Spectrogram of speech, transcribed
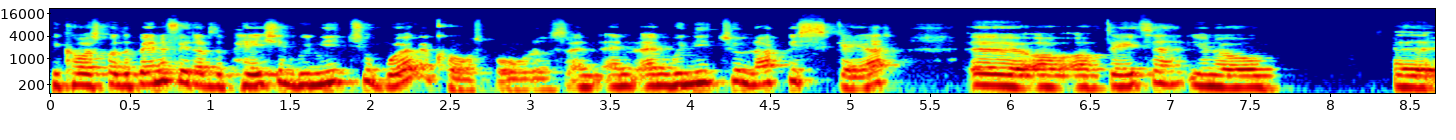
because for the benefit of the patient we need to work across borders and and, and we need to not be scared uh, of, of data you know uh,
